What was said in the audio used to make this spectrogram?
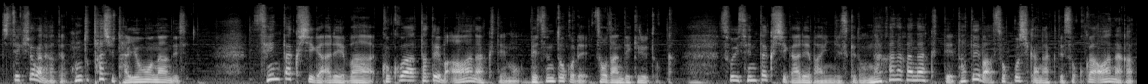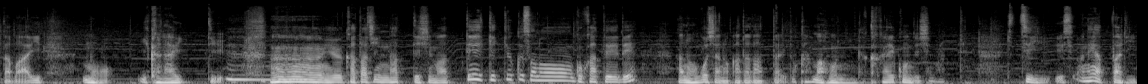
知的障害の方って本当多種多様なんです選択肢があればここは例えば合わなくても別のところで相談できるとかそういう選択肢があればいいんですけどなかなかなくて例えばそこしかなくてそこが合わなかった場合もう行かないっていううん。いう形になってしまって結局そのご家庭であの保護者の方だったりとか、まあ、本人が抱え込んでしまってきついですよねやっぱり。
